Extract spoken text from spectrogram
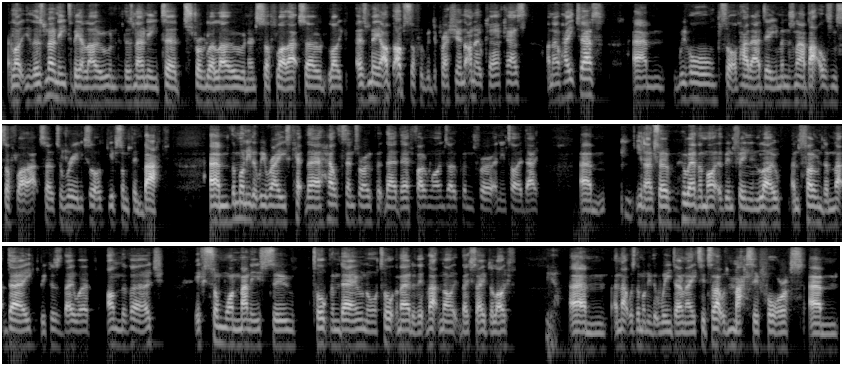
and like there's no need to be alone. There's no need to struggle alone and stuff like that. So like as me, I've, I've suffered with depression. I know Kirk has. I know H has. Um, we've all sort of had our demons and our battles and stuff like that. So to really sort of give something back um, the money that we raised kept their health centre open, their their phone lines open for an entire day. Um, you know, so whoever might have been feeling low and phoned them that day because they were on the verge, if someone managed to talk them down or talk them out of it that night, they saved a life. Yeah. Um, and that was the money that we donated, so that was massive for us. Um,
